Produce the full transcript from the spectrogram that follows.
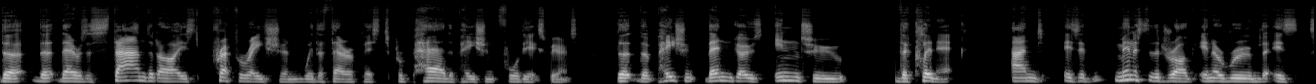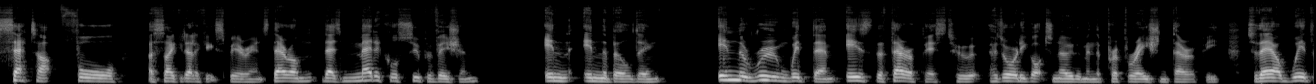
that the, there is a standardized preparation with a therapist to prepare the patient for the experience. The, the patient then goes into the clinic and is administered the drug in a room that is set up for a psychedelic experience. There are there's medical supervision in in the building. In the room with them is the therapist who has already got to know them in the preparation therapy. So they are with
